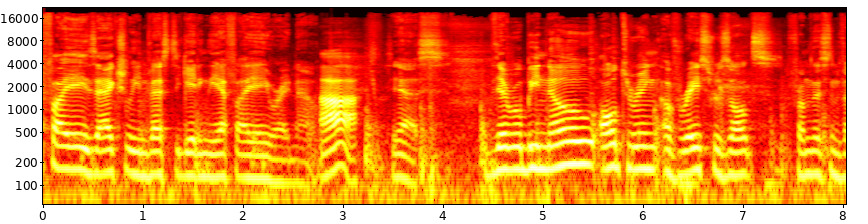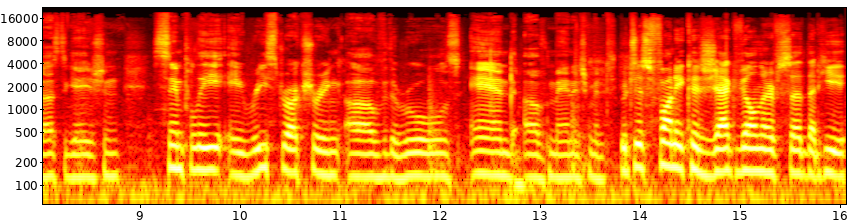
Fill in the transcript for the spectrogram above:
FIA is actually investigating the FIA right now. Ah, Yes. There will be no altering of race results from this investigation, simply a restructuring of the rules and of management. which is funny because Jacques Villeneuve said that he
